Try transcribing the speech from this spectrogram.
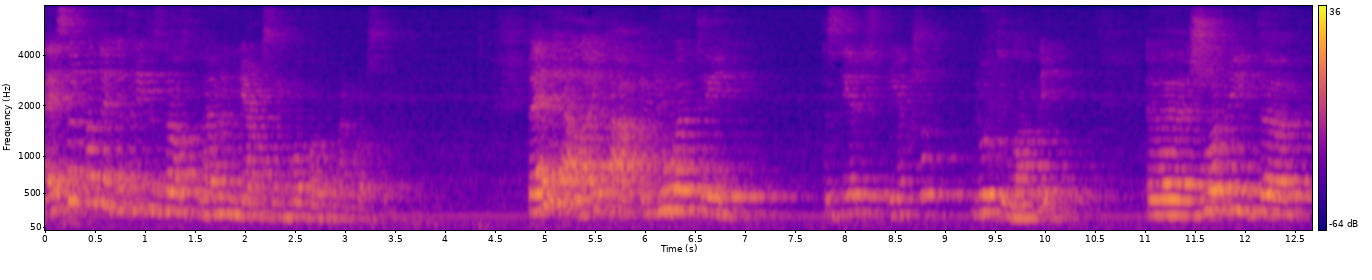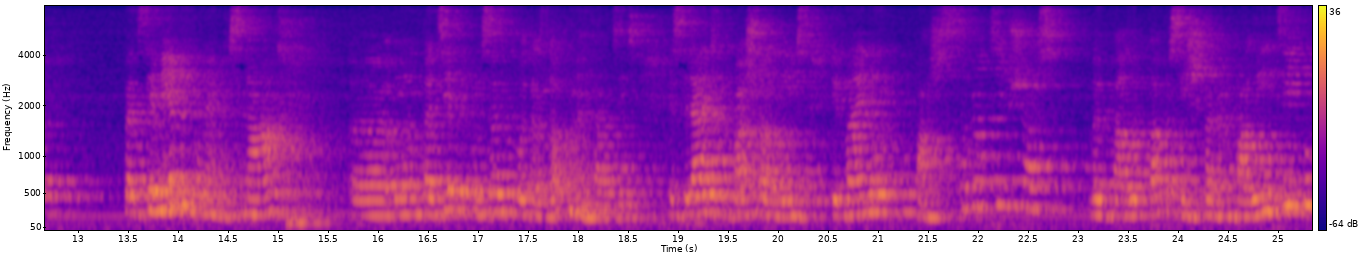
Es varu pateikt, ka krīt uz galvas, vai man jāapsaka kopokļu arboristu. Pēdējā laikā ļoti Tas iet uz priekšu ļoti labi. Uh, šobrīd uh, pēc tiem iepirkumiem, kas nāk, un pēc iepirkuma sagatavotās dokumentācijas, es redzu, ka pašvaldības ir vai nu pašas samācījušās, vai paprasījuši kādam palīdzību,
